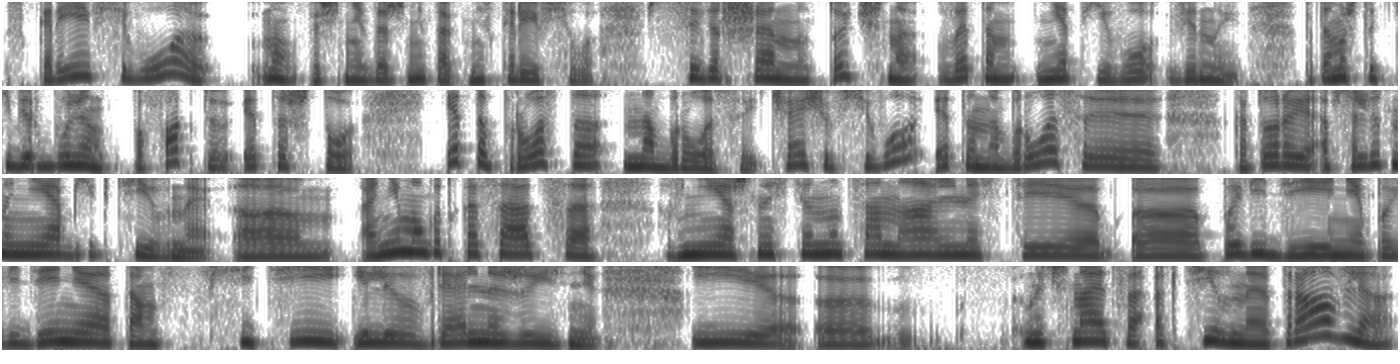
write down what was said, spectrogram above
скорее всего, ну, точнее, даже не так, не скорее всего, совершенно точно в этом нет его вины. Потому что кибербуллинг по факту это что? Это просто набросы. Чаще всего это набросы, которые абсолютно не объективны. Они могут касаться внешности, национальности, э, поведения, поведения там в сети или в реальной жизни. И э, начинается активная травля,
